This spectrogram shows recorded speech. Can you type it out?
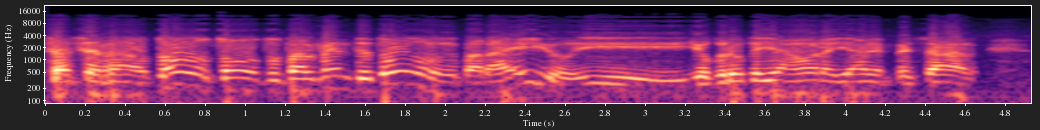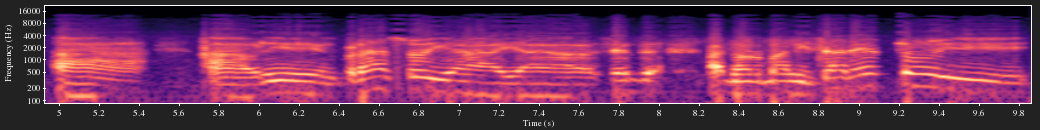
se ha cerrado todo, todo, totalmente todo para ellos y yo creo que ya ahora ya de empezar a, abrir el brazo y a, hacer, a normalizar esto y,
